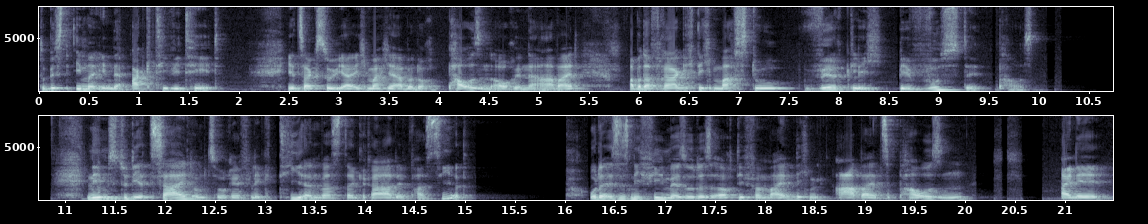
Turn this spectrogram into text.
Du bist immer in der Aktivität. Jetzt sagst du, ja, ich mache ja aber doch Pausen auch in der Arbeit. Aber da frage ich dich, machst du wirklich bewusste Pausen? Nimmst du dir Zeit, um zu reflektieren, was da gerade passiert? Oder ist es nicht vielmehr so, dass auch die vermeintlichen Arbeitspausen eine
